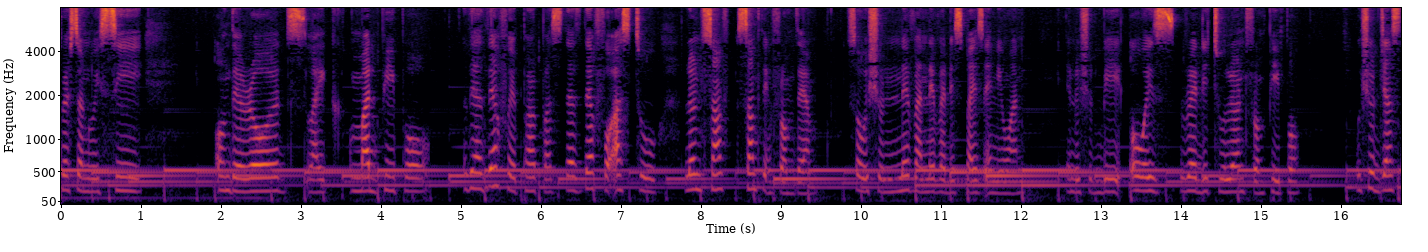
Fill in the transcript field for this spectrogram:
person we see on the roads like mad people they are there for a purpose they're there for us to learn some, something from them so we should never, never despise anyone, and we should be always ready to learn from people. We should just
